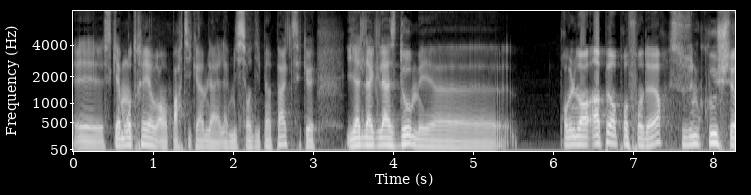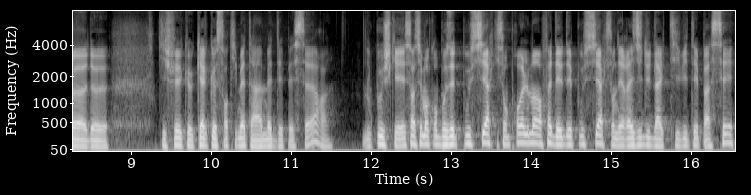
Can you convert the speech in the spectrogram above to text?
et ce qui a montré en partie quand même la, la mission Deep Impact, c'est qu'il y a de la glace d'eau, mais probablement un peu en profondeur, sous une couche euh, de, qui fait que quelques centimètres à un mètre d'épaisseur. Une couche qui est essentiellement composée de poussières, qui sont probablement en fait des, poussières qui sont des résidus de l'activité passée.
